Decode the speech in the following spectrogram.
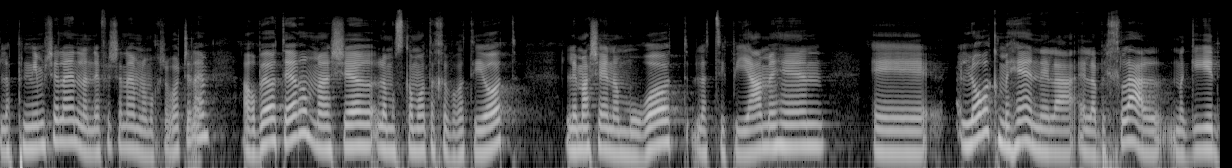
לפנים שלהן, לנפש שלהן, למחשבות שלהן, הרבה יותר מאשר למוסכמות החברתיות, למה שהן אמורות, לציפייה מהן, לא רק מהן, אלא, אלא בכלל, נגיד,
